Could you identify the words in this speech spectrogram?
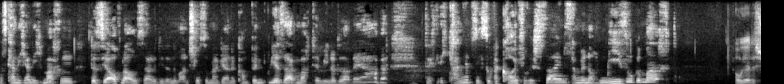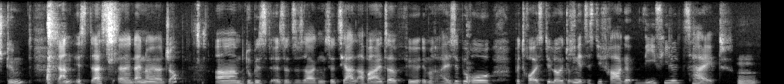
das kann ich ja nicht machen. Das ist ja auch eine Aussage, die dann im Anschluss immer gerne kommt. Wenn wir sagen, mach Termin und du sagst, naja, aber ich kann jetzt nicht so verkäuferisch sein, das haben wir noch nie so gemacht. Oh ja, das stimmt. Dann ist das äh, dein neuer Job. Ähm, du bist äh, sozusagen Sozialarbeiter für im Reisebüro, betreust die Leute. Und jetzt ist die Frage, wie viel Zeit hm.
